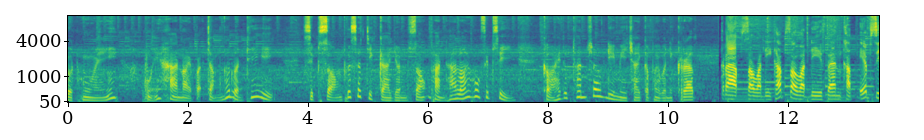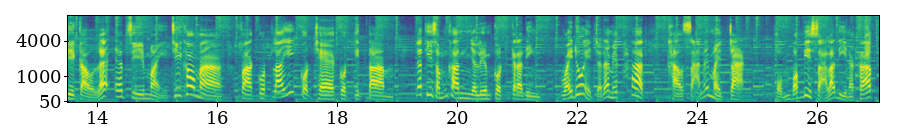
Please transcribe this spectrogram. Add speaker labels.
Speaker 1: ตรวจหวย หวยหาหน่อยประจำงวดวันที่ 12 พฤศจิกายน 2564 ขอให้ทุกท่านโชคดีมีชัยกับหวยวันนี้ครับ
Speaker 2: กราบสวัสดีครับ สวัสดีแฟนคลับ FC เก่าและ FC ใหม่ที่เข้ามา ฝากกดไลค์ กดแชร์ กดติดตาม และที่สำคัญอย่าลืมกดกระดิ่ง ไว้ด้วยจะได้ไม่พลาดข่าวสารใหม่ๆจาก ผมบ๊อบบี้สารดีนะครับ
